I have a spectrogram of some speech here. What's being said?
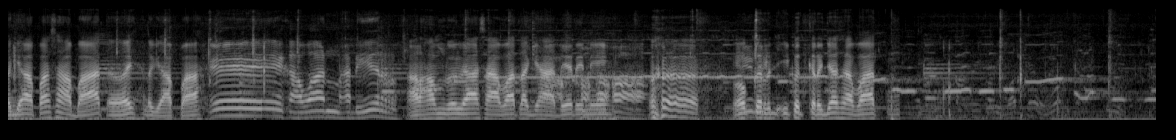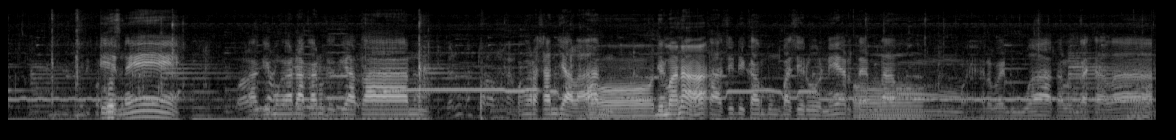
Lagi apa sahabat? Eh, lagi apa? Eh, kawan hadir. Alhamdulillah sahabat lagi hadir ini. oh, ker ikut kerja sahabat. Ini lagi mengadakan kegiatan pengerasan jalan. Oh, di mana? Lokasi di Kampung Pasir Huni RT 6 RW 2 kalau nggak salah.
